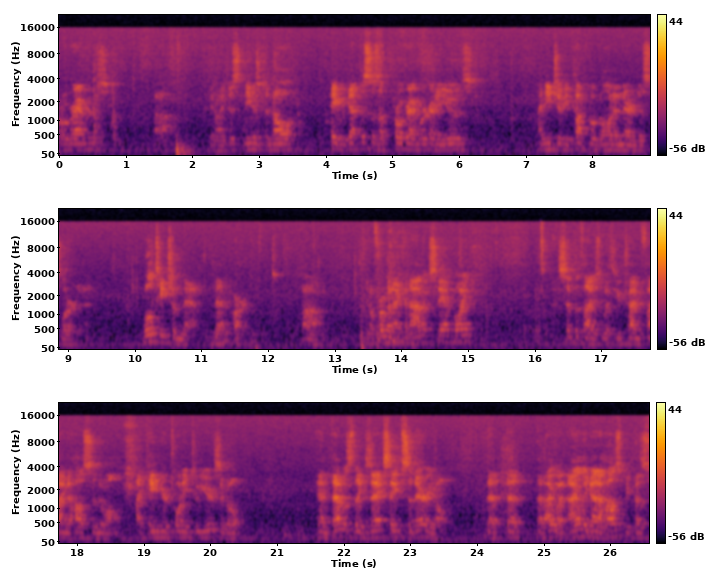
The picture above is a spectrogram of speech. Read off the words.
programmers. Uh, You know, I just need them to know, hey, we got, this is a program we're gonna use. I need you to be comfortable going in there and just learning it. We'll teach them that, that part. Um, You know, from an economic standpoint, I sympathize with you trying to find a house in New Ulm. I came here twenty-two years ago, and that was the exact same scenario that, that, that I went. I only got a house because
